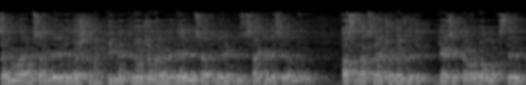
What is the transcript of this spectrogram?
Sayın Valim, Sayın Belediye Başkanım, kıymetli hocalarım ve değerli misafirler hepinizi saygıyla selamlıyorum. Aslında Aksaray'ı çok özledim. Gerçekten orada olmak isterim.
